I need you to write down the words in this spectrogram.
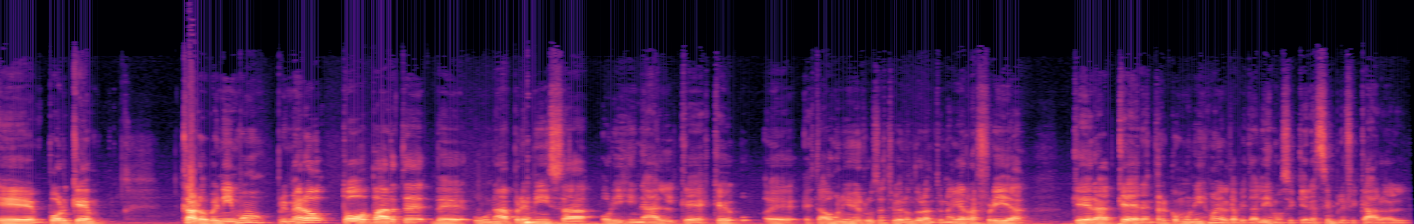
Eh, porque, claro, venimos, primero, todo parte de una premisa original, que es que eh, Estados Unidos y Rusia estuvieron durante una guerra fría, que era, que era entre el comunismo y el capitalismo, si quieres simplificarlo, el,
